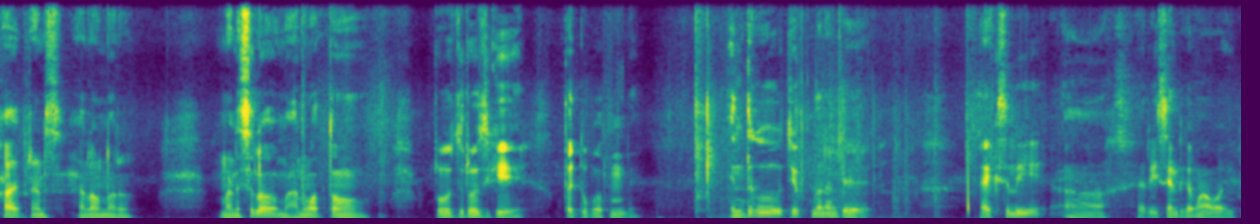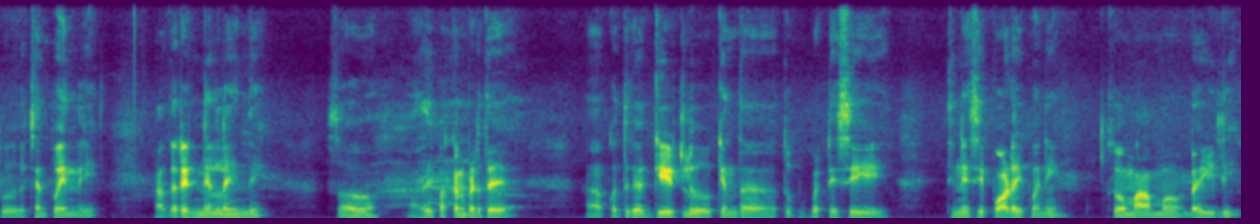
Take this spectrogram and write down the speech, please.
హాయ్ ఫ్రెండ్స్ ఎలా ఉన్నారు? మనిషిలో మానవత్వం రోజు రోజుకి తగ్గిపోతుంది. ఎందుకు చెప్తున్నానంటే యాక్చువల్లీ రీసెంట్గా మా వైఫ్ చనిపోయింది. అదే రెండు నెలలు అయింది. సో అది పక్కన పెడితే కొద్దిగా గేట్లు కింద తుప్పు పట్టేసి తినేసి పాడైపోయి సో మా అమ్మ డైలీ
